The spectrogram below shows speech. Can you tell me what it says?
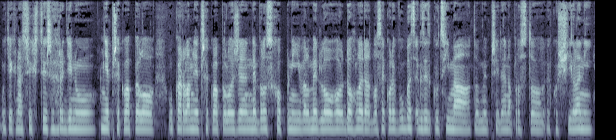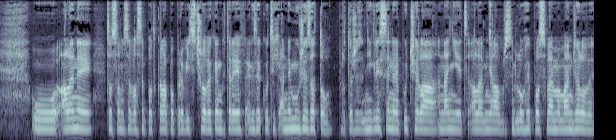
u těch našich čtyř hrdinů mě překvapilo, u Karla mě překvapilo, že nebyl schopný velmi dlouho dohledat vlastně, kolik vůbec exekucí má. To mi přijde naprosto jako šílený. U Aleny, to jsem se vlastně potkala poprvé s člověkem, který je v exekucích a nemůže za to, protože nikdy si nepůjčila na nic, ale měla prostě dluhy po svém manželovi.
